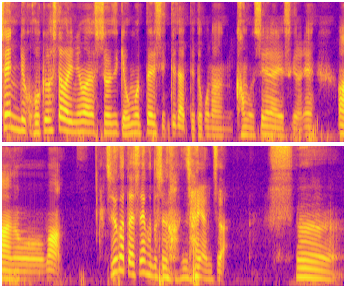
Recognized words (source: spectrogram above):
戦力補強した割には正直思ったり知ってたってとこなんかもしれないですけどね。あのー、まあ、強かったですね、今年の ジャイアンツは。うん。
